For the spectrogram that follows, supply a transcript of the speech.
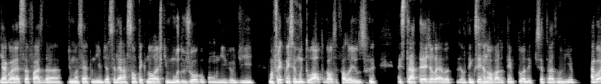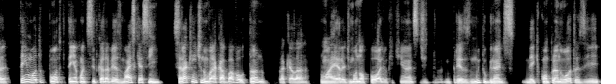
e agora essa fase da, de um certo nível de aceleração tecnológica que muda o jogo com um nível de uma frequência muito alta, igual você falou, e os, a estratégia ela, ela, ela tem que ser renovada o tempo todo, que você traz no livro. Agora, tem um outro ponto que tem acontecido cada vez mais, que é assim, será que a gente não vai acabar voltando para aquela uma era de monopólio que tinha antes de empresas muito grandes meio que comprando outras e,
